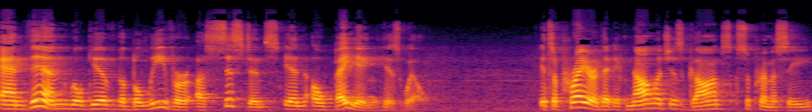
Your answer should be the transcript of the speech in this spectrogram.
and then will give the believer assistance in obeying his will. It's a prayer that acknowledges God's supremacy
